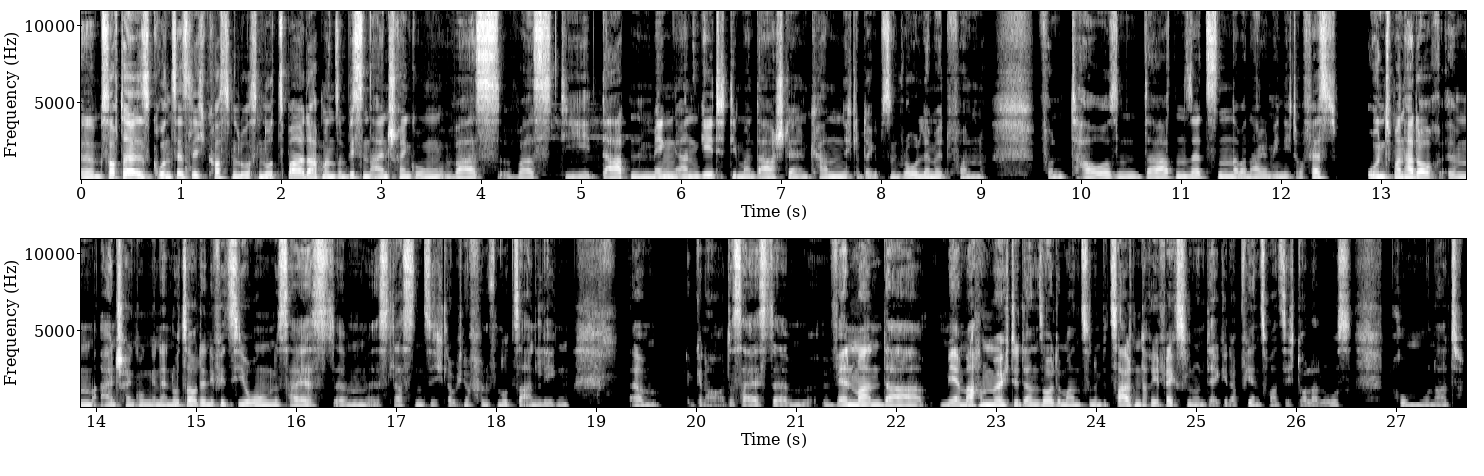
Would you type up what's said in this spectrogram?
Ähm, Software ist grundsätzlich kostenlos nutzbar. Da hat man so ein bisschen Einschränkungen, was, was die Datenmengen angeht, die man darstellen kann. Ich glaube, da gibt es ein Row-Limit von, von 1000 Datensätzen, aber nagel mich nicht drauf fest. Und man hat auch ähm, Einschränkungen in der Nutzerauthentifizierung. Das heißt, ähm, es lassen sich, glaube ich, nur fünf Nutzer anlegen. Ähm, genau, das heißt, ähm, wenn man da mehr machen möchte, dann sollte man zu einem bezahlten Tarif wechseln und der geht ab 24 Dollar los pro Monat,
